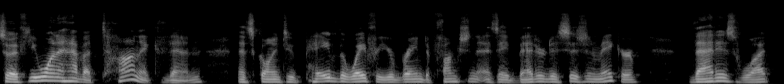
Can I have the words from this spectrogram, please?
So, if you want to have a tonic, then that's going to pave the way for your brain to function as a better decision maker, that is what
